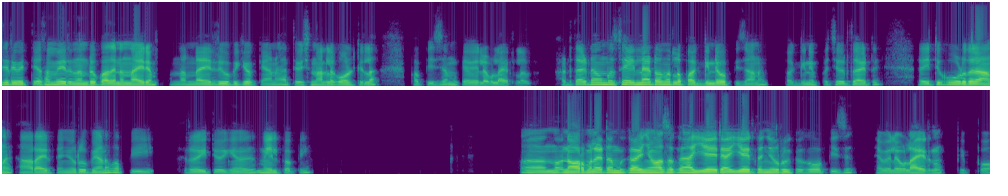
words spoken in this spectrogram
ചെറിയ വ്യത്യാസം വരുന്നുണ്ട്. പതിനൊന്നായിരം പന്ത്രണ്ടായിരം രൂപയ്ക്കൊക്കെയാണ് അത്യാവശ്യം നല്ല ക്വാളിറ്റിയുള്ള പപ്പീസ് നമുക്ക് അവൈലബിൾ ആയിട്ടുള്ളത്. അടുത്തായിട്ട് നമുക്ക് സെയിലിനായിട്ട് വന്നിട്ടുള്ള പഗ്ഗിന്റെ പപ്പീസാണ് പഗ്ഗിന് ഇപ്പോൾ ചെറുതായിട്ട് റേറ്റ് കൂടുതലാണ്. ആറായിരത്തി അഞ്ഞൂറ് രൂപയാണ് പപ്പി റേറ്റ് വയ്ക്കുന്നത് മെയിൽ പപ്പി നോർമലായിട്ട് നമുക്ക് കഴിഞ്ഞ മാസമൊക്കെ അയ്യായിരം അയ്യായിരത്തി അഞ്ഞൂറ് രൂപയ്ക്കൊക്കെ ഓഫീസ് അവൈലബിൾ ആയിരുന്നു. ഇപ്പോൾ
